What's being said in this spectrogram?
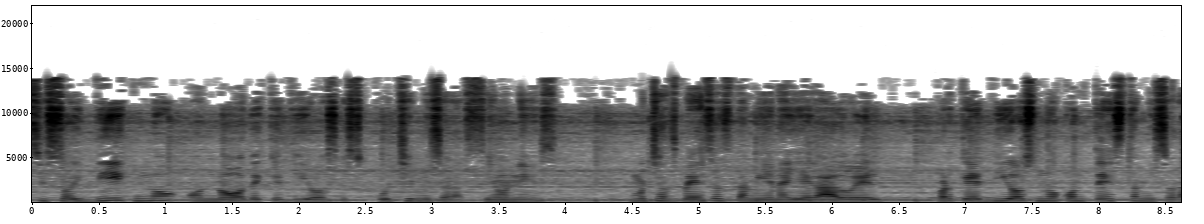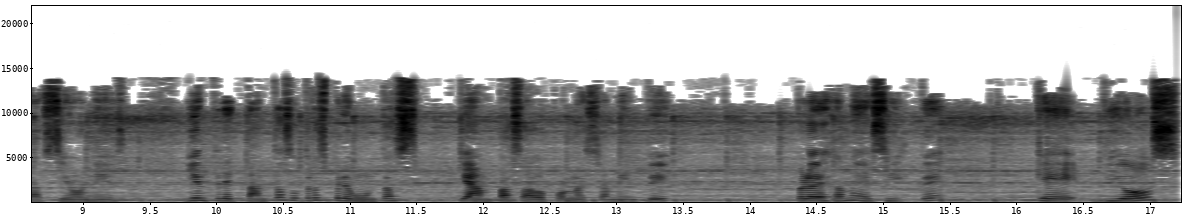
si soy digno o no de que Dios escuche mis oraciones. Muchas veces también ha llegado el porque Dios no contesta mis oraciones y entre tantas otras preguntas que han pasado por nuestra mente. Pero déjame decirte que Dios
